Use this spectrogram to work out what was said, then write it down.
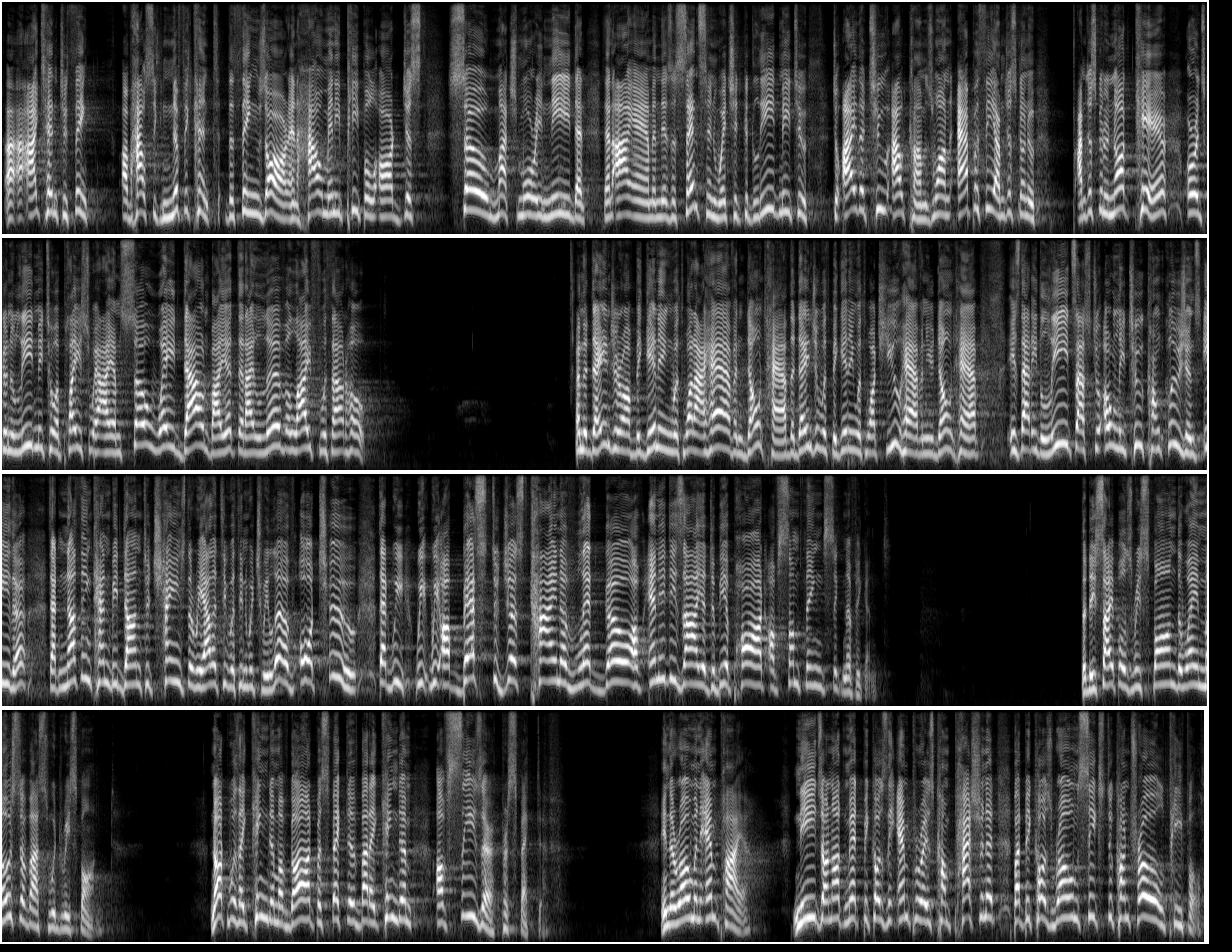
I, tend to think of how significant the things are and how many people are just so much more in need than, than I am. And there's a sense in which it could lead me to, to either two outcomes one, apathy, I'm just going to I'm just going to not care, or it's going to lead me to a place where I am so weighed down by it that I live a life without hope. And the danger of beginning with what I have and don't have, the danger with beginning with what you have and you don't have, is that it leads us to only two conclusions either that nothing can be done to change the reality within which we live, or two, that we, we, we are best to just kind of let go of any desire to be a part of something significant. The disciples respond the way most of us would respond. Not with a kingdom of God perspective, but a kingdom of Caesar perspective. In the Roman Empire, needs are not met because the emperor is compassionate, but because Rome seeks to control people.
